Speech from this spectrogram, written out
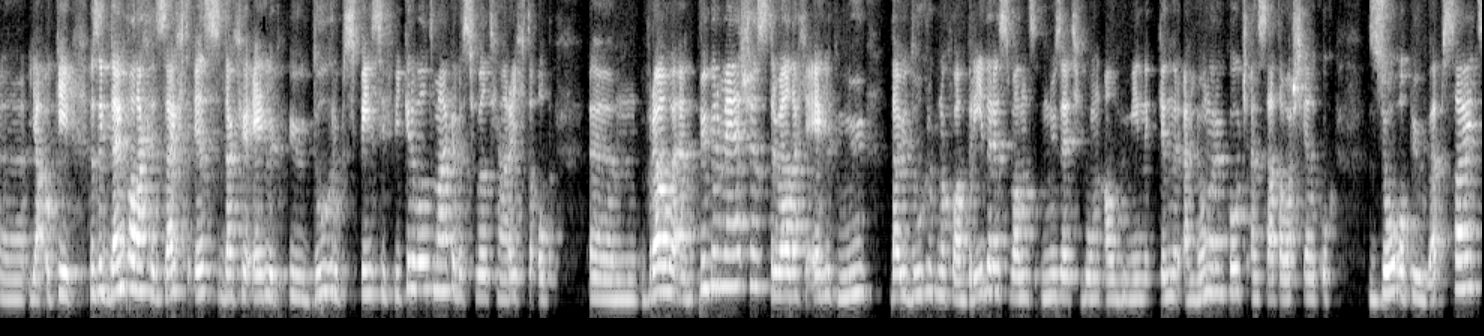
Uh, ja, oké. Dus ik denk wat dat gezegd is dat je eigenlijk je doelgroep specifieker wilt maken. Dus je wilt gaan richten op um, vrouwen en pubermeisjes, terwijl dat je eigenlijk nu dat je doelgroep nog wat breder is, want nu zijt je gewoon algemene kinder- en jongerencoach en staat dat waarschijnlijk ook zo op je website.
